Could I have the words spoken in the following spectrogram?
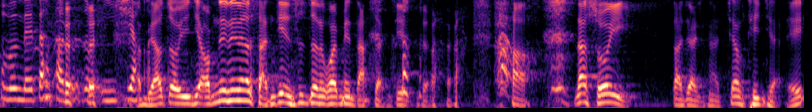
我们没办法做这种音效，不要做音效。我们那天那个闪电是真的，外面打闪电的。好，那所以。大家你看，这样听起来，哎，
